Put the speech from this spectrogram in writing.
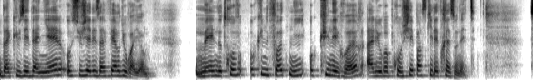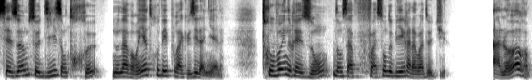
d'accuser Daniel au sujet des affaires du royaume. Mais ils ne trouvent aucune faute ni aucune erreur à lui reprocher parce qu'il est très honnête. Ces hommes se disent entre eux, nous n'avons rien trouvé pour accuser Daniel. Trouvons une raison dans sa façon d'obéir à la loi de Dieu. Alors,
